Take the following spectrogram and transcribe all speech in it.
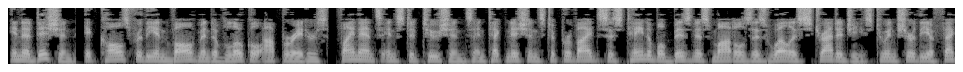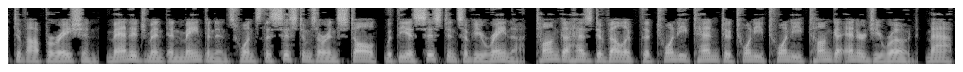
In addition, it calls for the involvement of local operators, finance institutions and technicians to provide sustainable business models as well as strategies to ensure the effective operation, management and maintenance once the systems are installed. With the assistance of IRENA, Tonga has developed the 2010 to 2020 Tonga Energy Road, MAP,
